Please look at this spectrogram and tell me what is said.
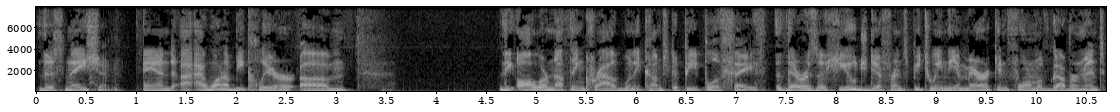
this nation, and I, I want to be clear. Um, the all or nothing crowd when it comes to people of faith. There is a huge difference between the American form of government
